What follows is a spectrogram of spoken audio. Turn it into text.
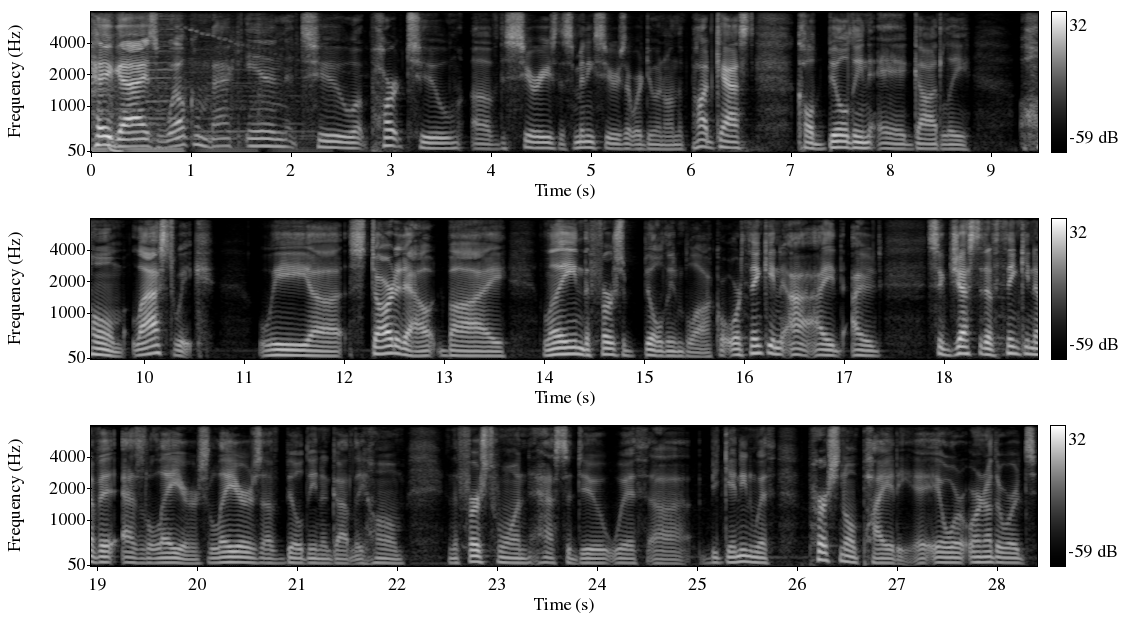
Hey guys, welcome back into part two of the series, this mini series that we're doing on the podcast called Building a Godly Home. Last week, we uh, started out by laying the first building block or, or thinking, I, I, I suggested of thinking of it as layers, layers of building a godly home. And the first one has to do with uh, beginning with personal piety, or, or in other words,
